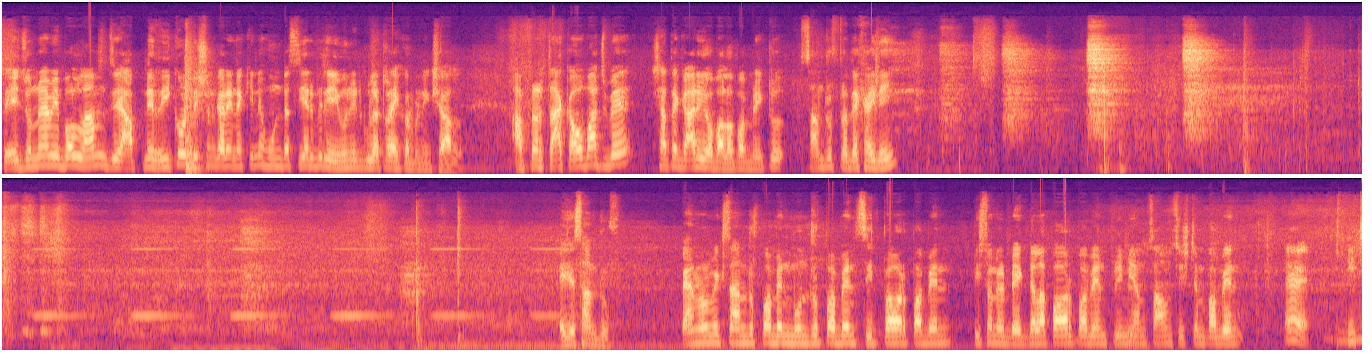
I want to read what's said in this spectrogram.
তো এই জন্য আমি বললাম যে আপনি রিকন্ডিশন গাড়ি না কিনে হুন্ডা সিআরবির এই ইউনিটগুলো ট্রাই করবেন ইনশাল আপনার টাকাও বাঁচবে, সাথে গাড়িও ভালো পাবেন। একটু সানরুফটা দেখাই দেই। এই যে সানরুফ প্যানোরামিক সানরুফ পাবেন মুনরুফ পাবেন সিট পাওয়ার পাবেন পিছনের ব্যাকডালা পাওয়ার পাবেন প্রিমিয়াম সাউন্ড সিস্টেম পাবেন হ্যাঁ? ইচ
